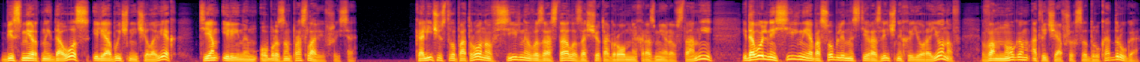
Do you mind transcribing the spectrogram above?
бессмертный даос или обычный человек, тем или иным образом прославившийся. Количество патронов сильно возрастало за счет огромных размеров страны и довольно сильной обособленности различных ее районов, во многом отличавшихся друг от друга.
